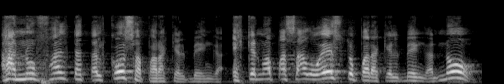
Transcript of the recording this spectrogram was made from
ah, no falta tal cosa para que Él venga. Es que no ha pasado esto para que Él venga. No.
